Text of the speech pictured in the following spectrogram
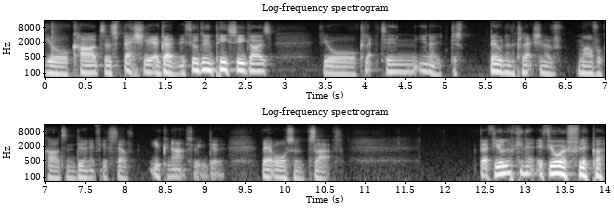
your cards, and especially again, if you're doing PC, guys, if you're collecting, you know, just building a collection of Marvel cards and doing it for yourself, you can absolutely do it. They're awesome slaps. But if you're looking at, if you're a flipper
